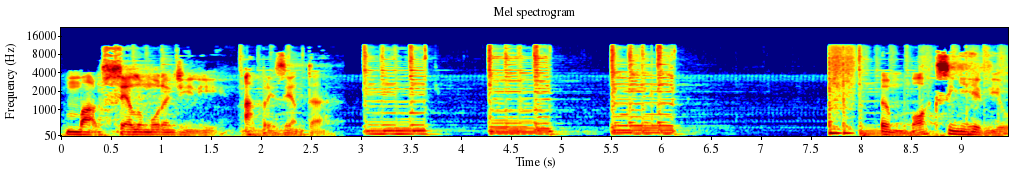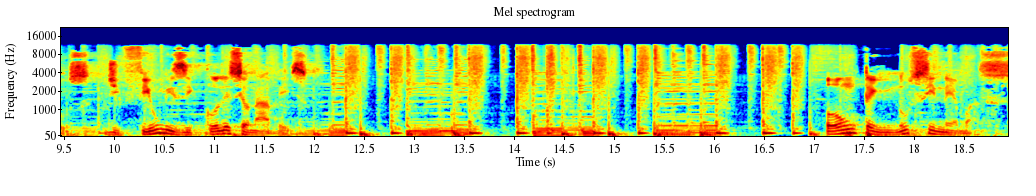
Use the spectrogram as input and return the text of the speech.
Marcelo Morandini apresenta Unboxing e reviews de filmes e colecionáveis. Ontem nos cinemas.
